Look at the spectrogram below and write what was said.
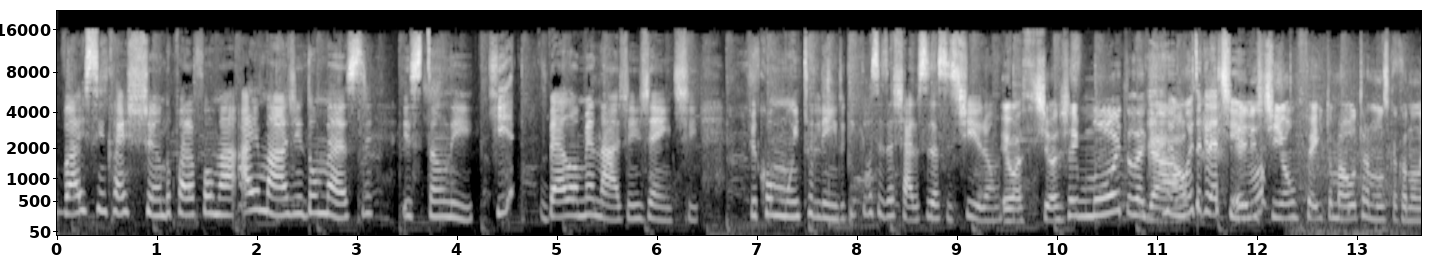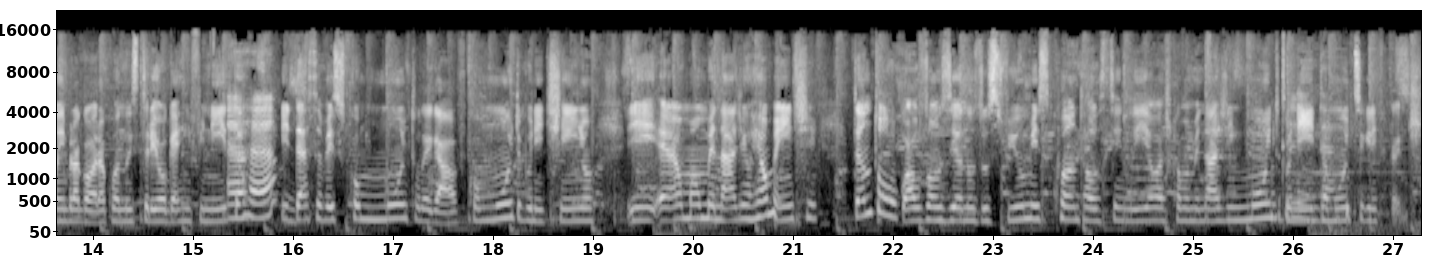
vai se encaixando para formar a imagem do mestre Stan Lee. Que bela homenagem, gente. Ficou muito lindo. O que, que vocês acharam? Vocês assistiram? Eu assisti, eu achei muito legal. Muito criativo. Eles tinham feito uma outra música que eu não lembro agora, quando estreou Guerra Infinita. E dessa vez ficou muito legal, ficou muito bonitinho. E é uma homenagem realmente, tanto aos 11 anos dos filmes, quanto ao Stan Lee. Eu acho que é uma homenagem muito, Muito bonita, linda. muito significante.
